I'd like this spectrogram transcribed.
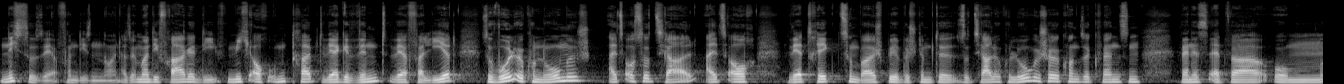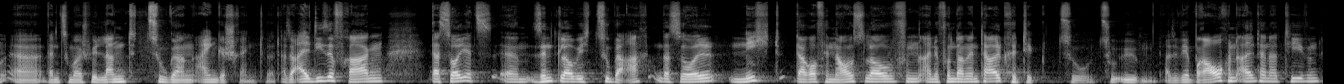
nicht so sehr von diesen neuen. Also immer die Frage, die mich auch umtreibt, wer gewinnt, wer verliert, sowohl ökonomisch als auch sozial, als auch wer trägt zum Beispiel bestimmte sozialökologische Konsequenzen, wenn es etwa um, äh, wenn zum Beispiel Landzugang eingeschränkt wird. Also all diese Fragen das soll jetzt, ähm, sind, glaube ich, zu beachten. Das soll nicht darauf hinauslaufen, eine Fundamentalkritik zu, zu üben. Also wir brauchen Alternativen.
